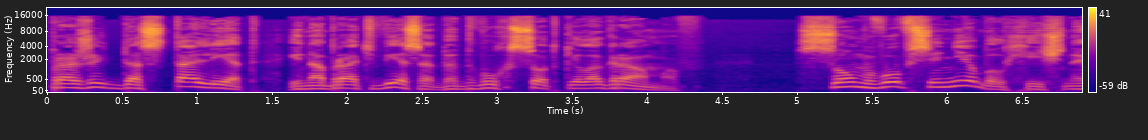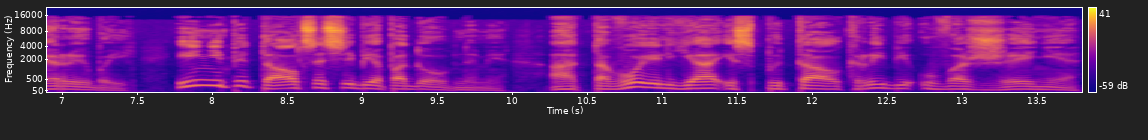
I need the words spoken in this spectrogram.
прожить до ста лет и набрать веса до двухсот килограммов. Сом вовсе не был хищной рыбой — и не питался себе подобными, а оттого Илья испытал к рыбе уважение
